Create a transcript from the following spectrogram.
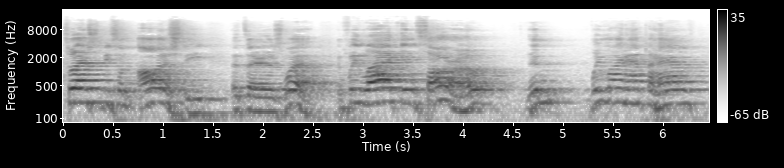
So there has to be some honesty that there as well. If we lack in sorrow, then we might have to have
